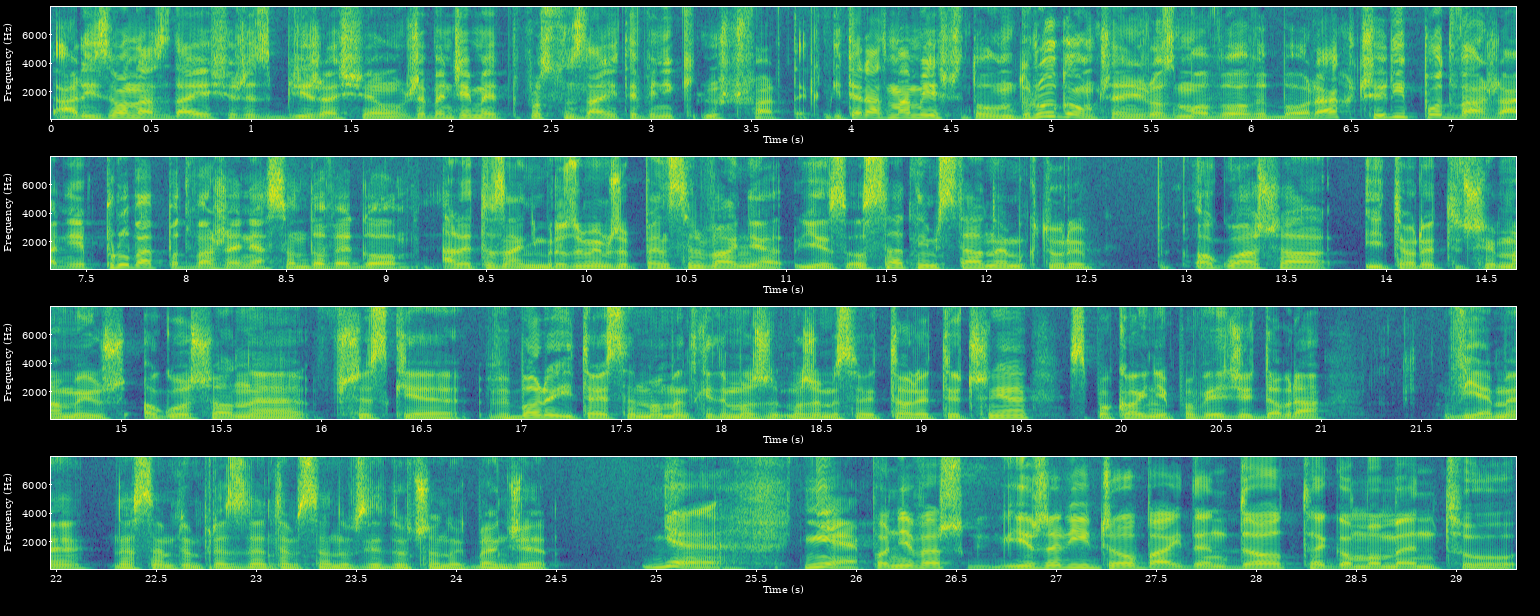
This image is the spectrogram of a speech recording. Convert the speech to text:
Arizona zdaje się, że zbliża się, że będziemy po prostu znali te wyniki już w czwartek. I teraz mamy jeszcze tą drugą część rozmowy o wyborach, czyli podważanie, próba podważenia sądowego. Ale to zanim, rozumiem, że Pensylwania jest ostatnim stanem, który ogłasza i teoretycznie mamy już ogłoszone wszystkie wybory i to jest ten moment, kiedy może, możemy sobie teoretycznie spokojnie powiedzieć, dobra, wiemy, następnym prezydentem Stanów Zjednoczonych będzie nie. Nie. Ponieważ jeżeli Joe Biden do tego momentu,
